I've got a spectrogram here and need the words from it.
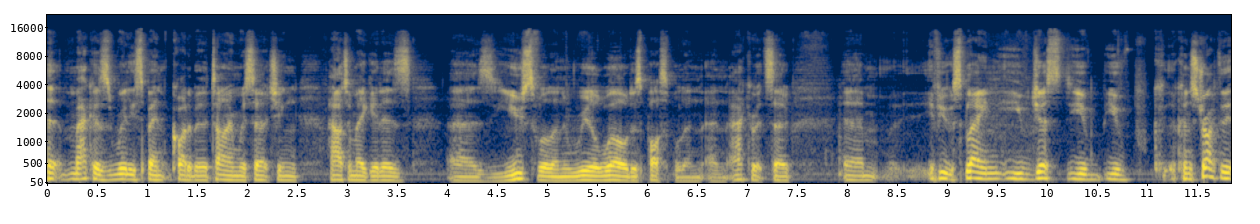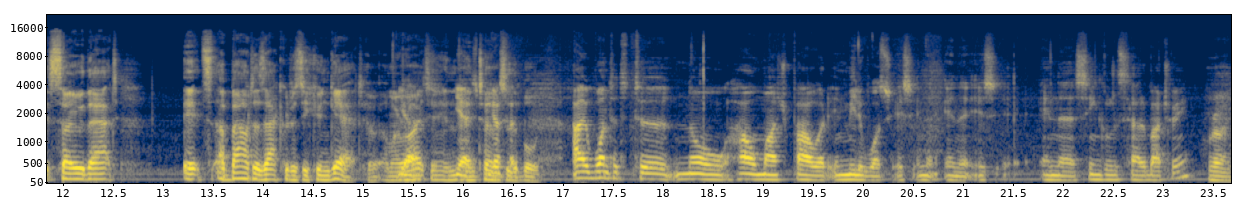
Mac has really spent quite a bit of time researching how to make it as as useful in the real world as possible and, and accurate. So um, if you explain, you've just you've you've c- constructed it so that it's about as accurate as you can get. Am I Yes, right in, yes, in terms of the board? I wanted to know how much power in milliwatts is in in is in a single cell battery. Right.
